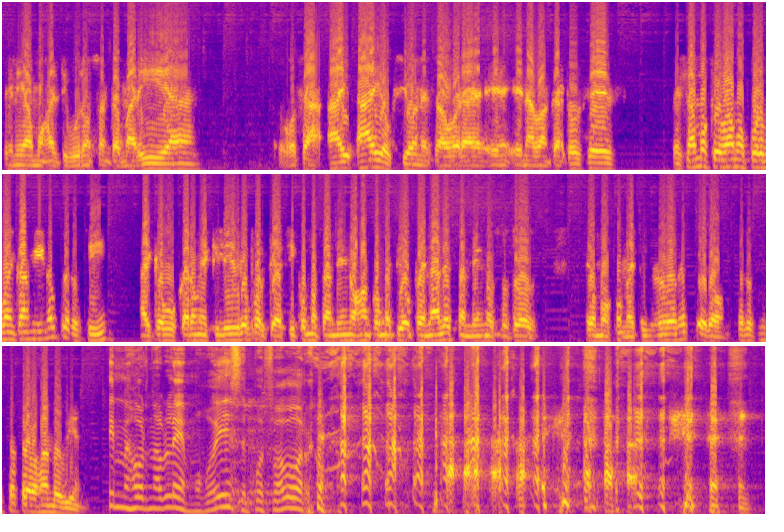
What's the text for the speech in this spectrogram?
teníamos al Tiburón Santa María, o sea, hay, hay opciones ahora en, en la banca. Entonces, pensamos que vamos por buen camino, pero sí, hay que buscar un equilibrio porque así como también nos han cometido penales, también nosotros hemos cometido errores, pero, pero sí está trabajando bien. Mejor no hablemos, oíste, por favor.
